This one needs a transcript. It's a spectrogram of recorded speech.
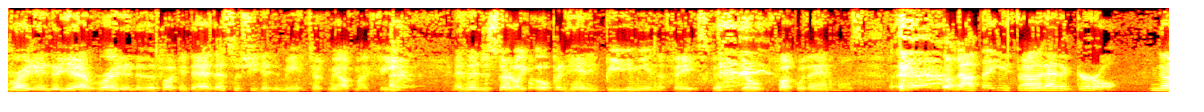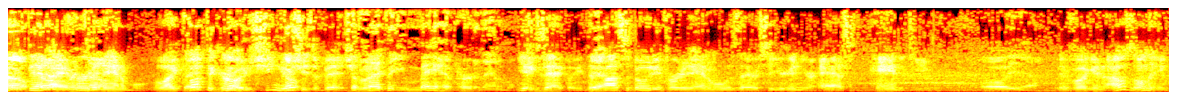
right into yeah, right into the fucking dad. That's what she did to me. It took me off my feet. And then just started like open handed beating me in the face because you don't fuck with animals. Not that you threw it at a girl. No, No, that no, I heard no. an animal. Like fuck the girl. you- she knew she's a bitch. The but- fact that you may have hurt an animal. yeah, exactly. The Yeah. possibility of hurting an animal was there, so you're getting your ass handed to you. Oh yeah. And fucking, I was only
